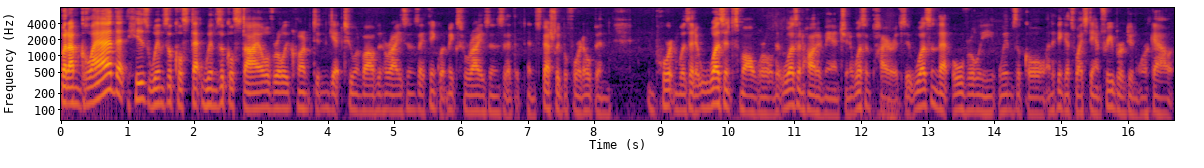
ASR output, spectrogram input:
but I'm glad that his whimsical that whimsical style of Rolly Crump didn't get too involved in Horizons. I think what makes Horizons, at the, and especially before it opened, important was that it wasn't Small World, it wasn't Haunted Mansion, it wasn't Pirates, it wasn't that overly whimsical, and I think that's why Stan Freberg didn't work out.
